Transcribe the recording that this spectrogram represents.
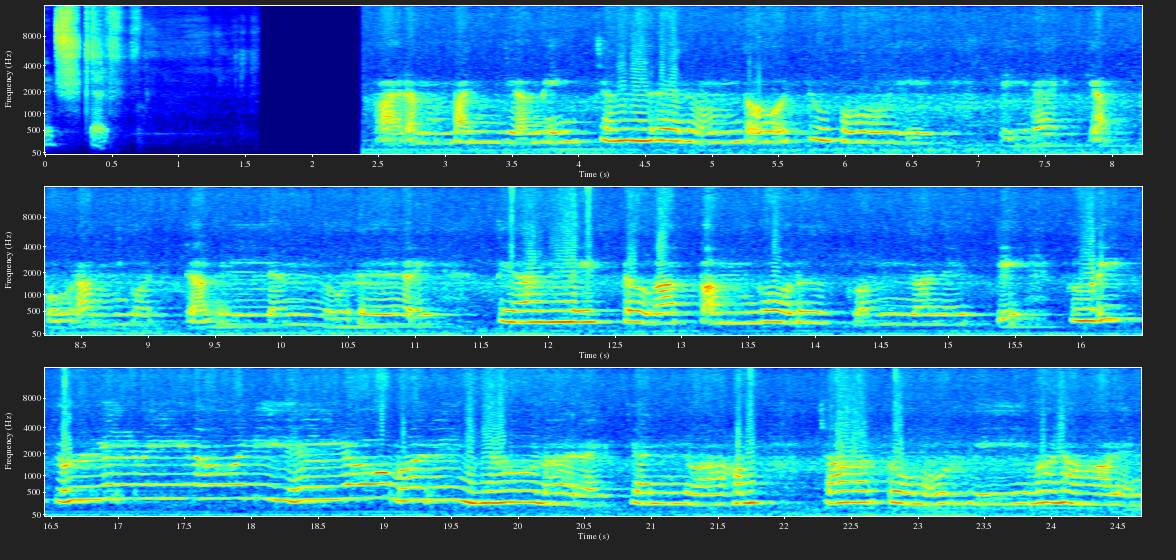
എട്ട്. പരം പഞ്ചമി ചന്ദ്രനും തോറ്റുപോയി തിരക്കപ്പുറം കുറ്റമില്ലെന്നു തേറി തിറന്നിട്ടു കപ്പം കൊടുക്കുന്ന നെറ്റി കുറിക്കുള്ളിൽ വീണാഴിയേഴോ മരഞ്ഞാണരയ്ക്കന്വഹം ചാർത്തുമുർവീ മണാളൻ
